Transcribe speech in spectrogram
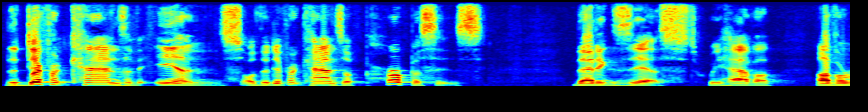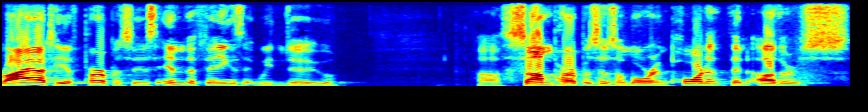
the different kinds of ends or the different kinds of purposes that exist. We have a, a variety of purposes in the things that we do. Uh, some purposes are more important than others.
